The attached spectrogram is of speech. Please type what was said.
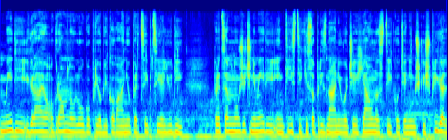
Mediji igrajo ogromno vlogo pri oblikovanju percepcije ljudi. Predvsem množični mediji in tisti, ki so priznani v očeh javnosti, kot je nemški špigel,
